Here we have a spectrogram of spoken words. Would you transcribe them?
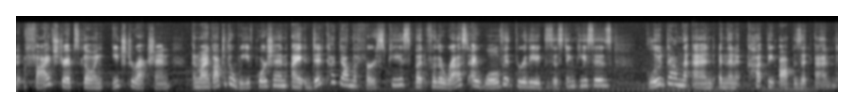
did five strips going each direction, and when I got to the weave portion, I did cut down the first piece, but for the rest, I wove it through the existing pieces, glued down the end, and then cut the opposite end.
